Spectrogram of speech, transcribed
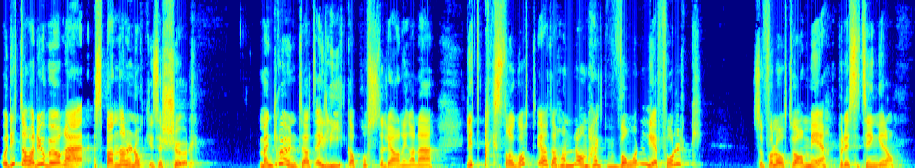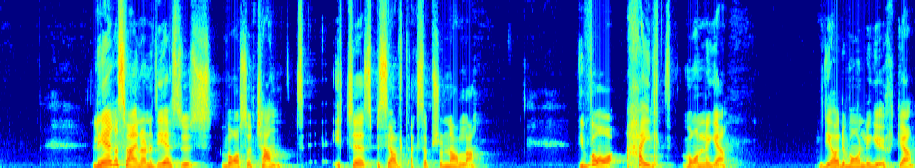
Og dette hadde jo vært spennende nok i seg sjøl. Men grunnen til at jeg liker apostelgjerningene litt ekstra godt, er at det handler om helt vanlige folk som får lov til å være med på disse tingene. Læresveinene til Jesus var som kjent ikke spesielt eksepsjonelle. De var helt vanlige. De hadde vanlige yrker.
